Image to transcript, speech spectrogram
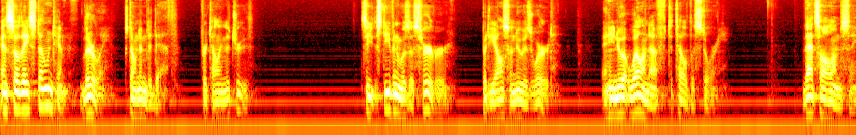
And so they stoned him, literally, stoned him to death for telling the truth. See, Stephen was a server, but he also knew his word, and he knew it well enough to tell the story. That's all I'm saying.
